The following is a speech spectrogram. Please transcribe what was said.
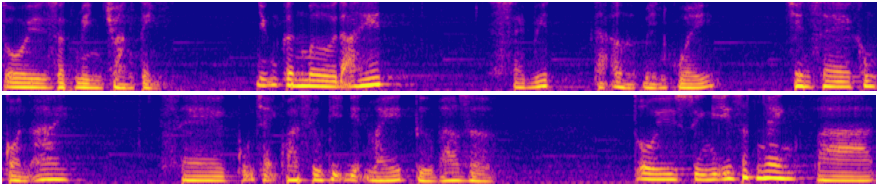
Tôi giật mình choàng tỉnh. Những cơn mơ đã hết. Xe buýt đã ở bến cuối Trên xe không còn ai. Xe cũng chạy qua siêu thị điện máy từ bao giờ. Tôi suy nghĩ rất nhanh và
